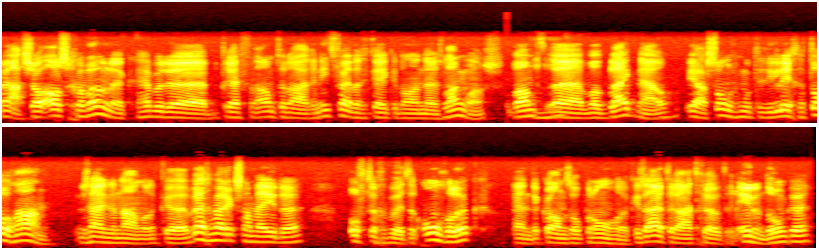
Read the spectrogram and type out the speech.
Maar ja, zoals gewoonlijk hebben de betreffende ambtenaren niet verder gekeken dan een neus lang was. Want eh, wat blijkt nou? Ja, soms moeten die lichten toch aan. Er zijn er namelijk wegwerkzaamheden of er gebeurt een ongeluk. En de kans op een ongeluk is uiteraard groter in het donker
